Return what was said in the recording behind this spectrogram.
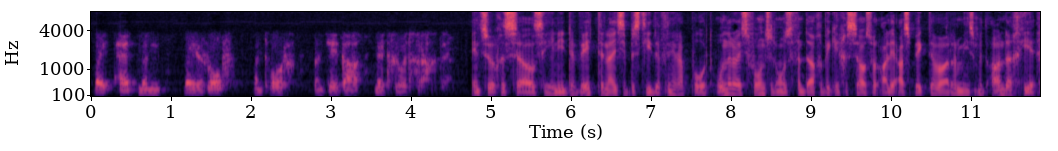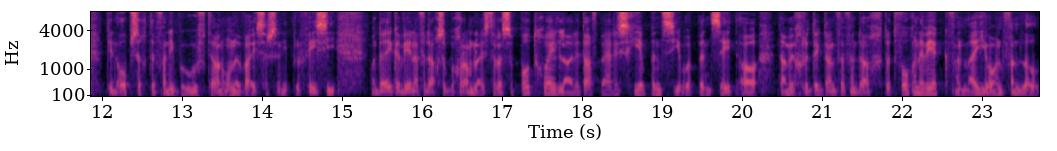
by admin@rof.org.za met groot graagte. En so gesels Henny de Wet en hy is die bestuurder van die rapport Onderwysfonds en ons vandag 'n bietjie gesels oor al die aspekte waarin mens moet aandag gee ten opsigte van die behoefte aan onderwysers in die professie. Want jy kan weer na vandag se program luister as 'n potgooi, laai dit af by resgep.co.za. daarmee groet ek dan vir vandag tot volgende week van my Johan van Lille.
